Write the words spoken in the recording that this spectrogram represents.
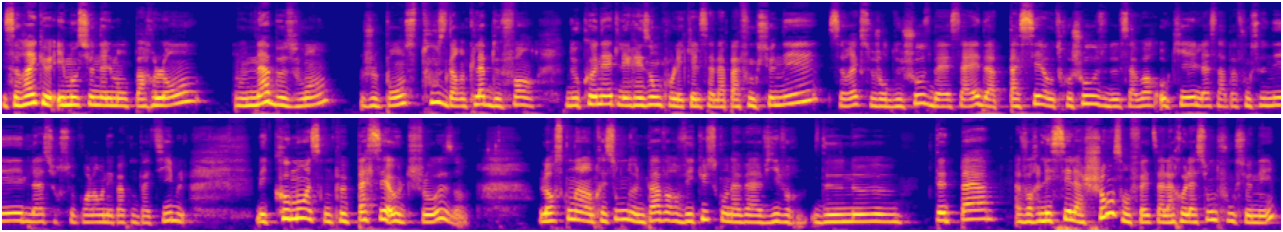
C'est vrai que émotionnellement parlant, on a besoin je pense, tous d'un clap de fin, de connaître les raisons pour lesquelles ça n'a pas fonctionné. C'est vrai que ce genre de choses, ben, ça aide à passer à autre chose, de savoir, ok, là ça n'a pas fonctionné, là sur ce point-là on n'est pas compatible. Mais comment est-ce qu'on peut passer à autre chose? Lorsqu'on a l'impression de ne pas avoir vécu ce qu'on avait à vivre, de ne peut-être pas avoir laissé la chance en fait à la relation de fonctionner.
